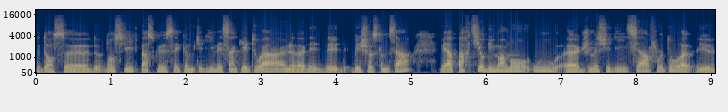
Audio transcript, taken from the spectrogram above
dans ce, dans ce livre parce que c'est, comme tu dis, mes cinq étoiles, euh, des, des, choses comme ça. Mais à partir du moment où euh, je me suis dit, c'est un photo, euh,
